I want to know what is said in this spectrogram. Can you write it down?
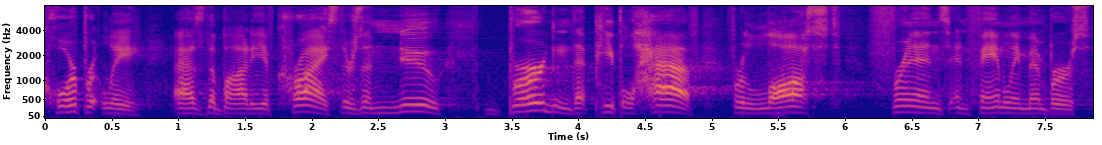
corporately as the body of Christ. There's a new burden that people have for lost friends and family members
